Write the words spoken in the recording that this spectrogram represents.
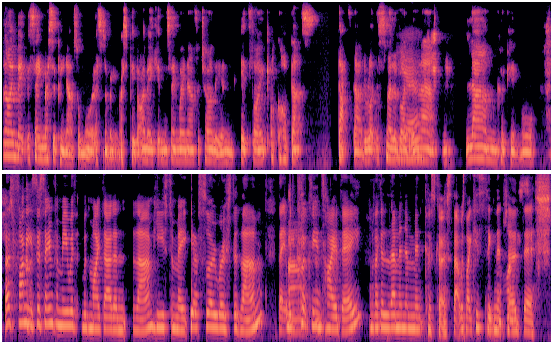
and I make the same recipe now, sort of more or less. It's not really a recipe, but I make it in the same way now for Charlie. And it's like, oh God, that's that's Dad. Or like the smell of like Yeah. lamb, lamb cooking, or That's funny. It's the same for me with with my dad and lamb. He used to make Yeah. slow roasted lamb that it would Ah, cook the entire day with like a lemon and mint couscous. That was like his signature Nice. dish.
